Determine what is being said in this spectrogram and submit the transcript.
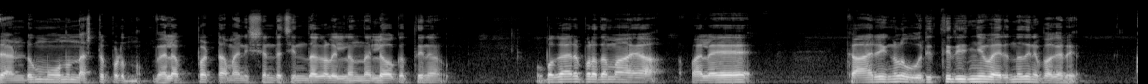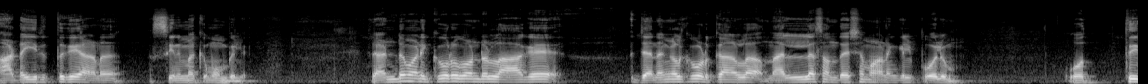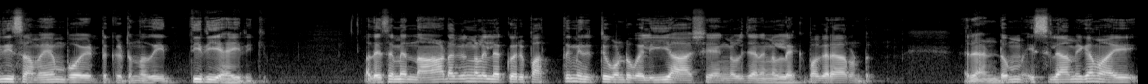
രണ്ടും മൂന്നും നഷ്ടപ്പെടുന്നു. വിലപ്പെട്ട മനുഷ്യന്റെ ചിന്തകളിൽ നിന്ന് ലോകത്തിന് ഉപകാരപ്രദമായ പല കാര്യങ്ങൾ ഉരുത്തിരിഞ്ഞ് വരുന്നതിന് പകരം അടയിരുത്തുകയാണ് സിനിമയ്ക്ക് മുമ്പിൽ. രണ്ട് മണിക്കൂർ കൊണ്ടുള്ള ആകെ ജനങ്ങൾക്ക് കൊടുക്കാനുള്ള നല്ല സന്ദേശമാണെങ്കിൽ പോലും ഒത്തിരി സമയം പോയിട്ട് കിട്ടുന്നത് ഇത്തിരിയായിരിക്കും. അതേസമയം നാടകങ്ങളിലൊക്കെ ഒരു പത്ത് മിനിറ്റ് കൊണ്ട് വലിയ ആശയങ്ങൾ ജനങ്ങളിലേക്ക് പകരാറുണ്ട്. രണ്ടും ഇസ്ലാമികമായി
